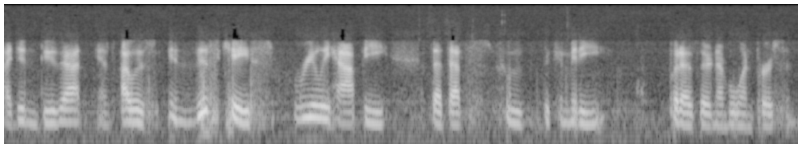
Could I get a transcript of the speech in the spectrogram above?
I didn't do that, and I was in this case really happy that that's who the committee put as their number one person.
